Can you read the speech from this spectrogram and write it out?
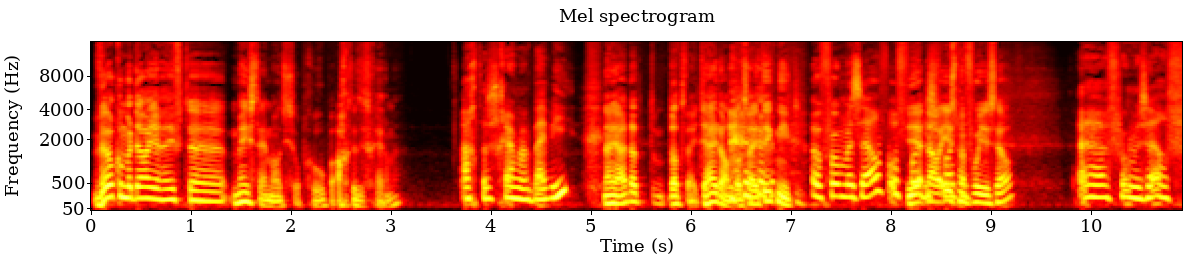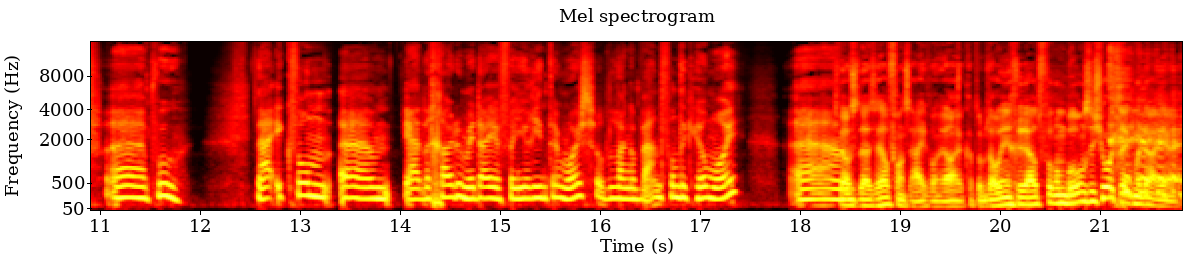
Welke medaille heeft de meeste emoties opgeroepen achter de schermen? Achter de schermen bij wie? Nou ja, dat, dat weet jij dan. Dat weet ik niet. oh, voor mezelf of voor ja, Nou, eerst maar voor jezelf. Uh, voor mezelf. Uh, poeh. Nou, ik vond um, ja, de gouden medaille van Jorien Termors op de lange baan vond ik heel mooi. Um, Terwijl ze daar zelf van zei van ja, ik had hem zo ingeruild voor een bronzen shorttrack medaille.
